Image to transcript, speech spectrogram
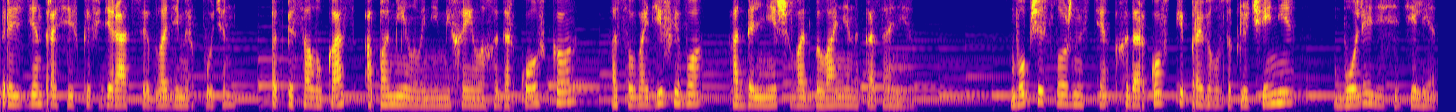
президент Российской Федерации Владимир Путин подписал указ о помиловании Михаила Ходорковского, освободив его от дальнейшего отбывания наказания – в общей сложности Ходорковский провел в заключении более 10 лет.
